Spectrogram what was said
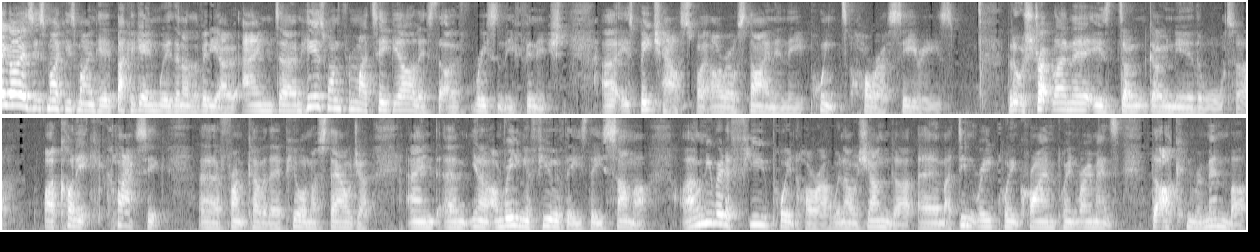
Hey guys, it's Mikey's Mind here, back again with another video, and um, here's one from my TBR list that I've recently finished. Uh, it's Beach House by R.L. Stine in the Point Horror series. The little strapline there is Don't Go Near the Water. Iconic, classic uh, front cover there, pure nostalgia. And, um, you know, I'm reading a few of these these summer. I only read a few Point Horror when I was younger. Um, I didn't read Point Crime, Point Romance that I can remember.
